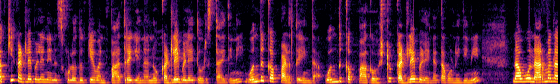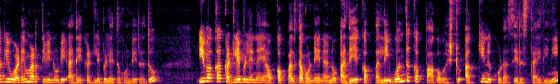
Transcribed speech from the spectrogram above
ಅಕ್ಕಿ ಕಡಲೆಬೇಳೆ ನೆನೆಸ್ಕೊಳ್ಳೋದಕ್ಕೆ ಒಂದು ಪಾತ್ರೆಗೆ ನಾನು ಕಡಲೆಬೇಳೆ ತೋರಿಸ್ತಾ ಇದ್ದೀನಿ. ಒಂದು ಕಪ್ ಅಳತೆಯಿಂದ ಒಂದು ಕಪ್ ಆಗೋವಷ್ಟು ಕಡಲೆಬೇಳೆನ ತಗೊಂಡಿದ್ದೀನಿ. ನಾವು ನಾರ್ಮಲ್ ಆಗಿ ವಡೆ ಮಾಡ್ತೀವಿ ನೋಡಿ, ಅದೇ ಕಡಲೆಬೇಳೆ ತೊಗೊಂಡಿರೋದು. ಇವಾಗ ಕಡಲೆಬೇಳೆನ ಯಾವ ಕಪ್ಪಲ್ಲಿ ತಗೊಂಡೆ ನಾನು, ಅದೇ ಕಪ್ಪಲ್ಲಿ ಒಂದು ಕಪ್ ಆಗೋವಷ್ಟು ಅಕ್ಕಿನೂ ಕೂಡ ಸೇರಿಸ್ತಾ ಇದ್ದೀನಿ.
